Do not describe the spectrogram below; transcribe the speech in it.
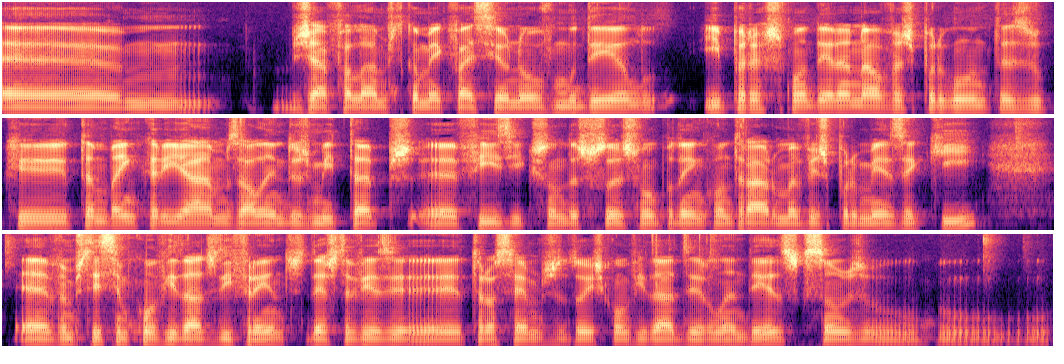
Uh, já falámos de como é que vai ser o novo modelo e para responder a novas perguntas, o que também criámos, além dos meetups uh, físicos, onde as pessoas vão poder encontrar uma vez por mês aqui, uh, vamos ter sempre convidados diferentes. Desta vez uh, trouxemos dois convidados irlandeses, que são o,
